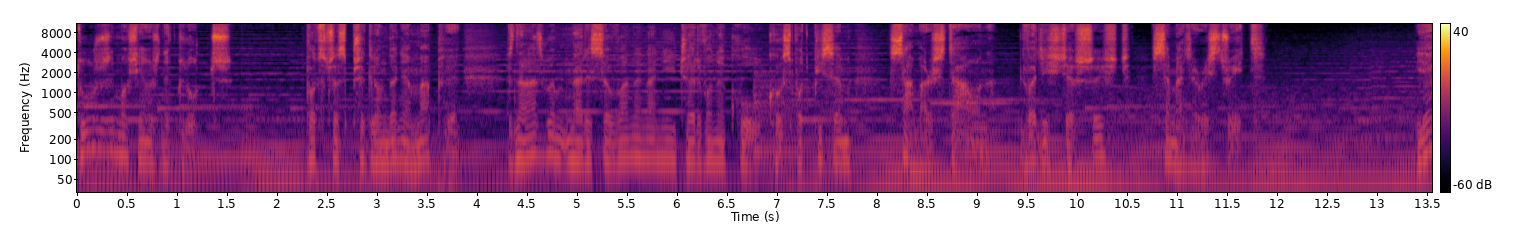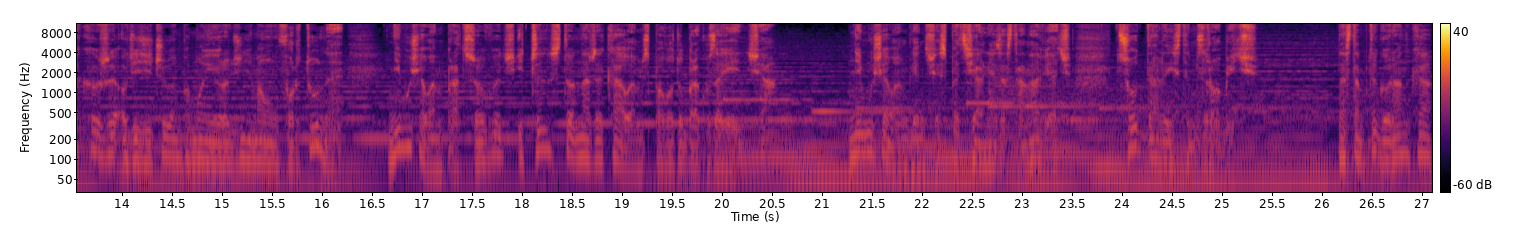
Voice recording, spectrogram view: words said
duży mosiężny klucz. Podczas przeglądania mapy znalazłem narysowane na niej czerwone kółko z podpisem Summerstown 26 Cemetery Street. Jako, że odziedziczyłem po mojej rodzinie małą fortunę, nie musiałem pracować i często narzekałem z powodu braku zajęcia. Nie musiałem więc się specjalnie zastanawiać, co dalej z tym zrobić. Następnego ranka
